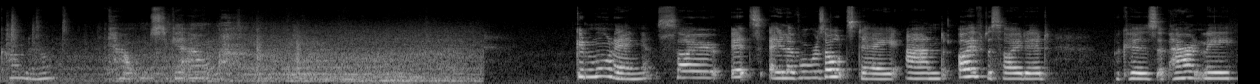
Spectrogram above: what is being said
calm down. Cat wants to get out. Good morning. So it's A-level results day and I've decided, because apparently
